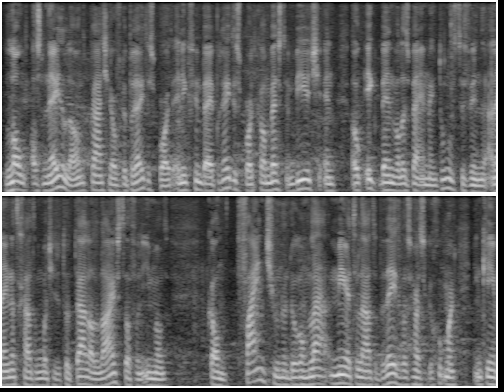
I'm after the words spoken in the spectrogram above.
land als Nederland... praat je over de breedte sport. En ik vind bij breedte sport kan best een biertje... en ook ik ben wel eens bij een McDonald's te vinden. Alleen dat gaat omdat je de totale lifestyle van iemand kan fine-tunen door hem meer te laten bewegen. Dat is hartstikke goed. Maar een keer een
